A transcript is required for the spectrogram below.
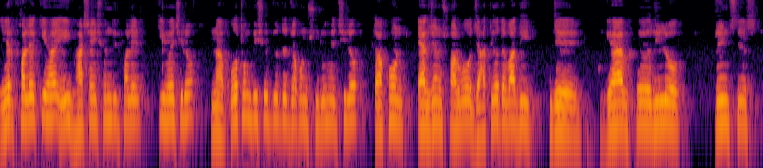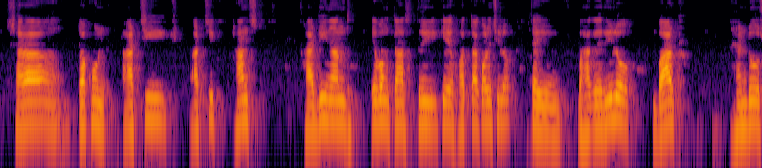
এর ফলে কি হয়? এই ভাষাই সন্ধির ফলে কি হয়েছিল? না, প্রথম বিশ্বযুদ্ধ যখন শুরু হয়েছিল, তখন একজন সর্বজাতীয়তাবাদী যে গ্যাব রিলো প্রিন্সেস সারা, তখন আর্চিক আর্চিক ফ্রান্স ফার্ডিনান্দ এবং তার স্ত্রীকে হত্যা করেছিল। তাই ভাগেরিলো বার্ক হ্যান্ডোস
